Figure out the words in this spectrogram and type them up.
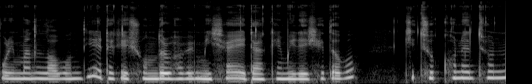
পরিমাণ লবণ দিয়ে এটাকে সুন্দরভাবে মিশাই এটাকে আমি রেখে দেবো কিছুক্ষণের জন্য।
